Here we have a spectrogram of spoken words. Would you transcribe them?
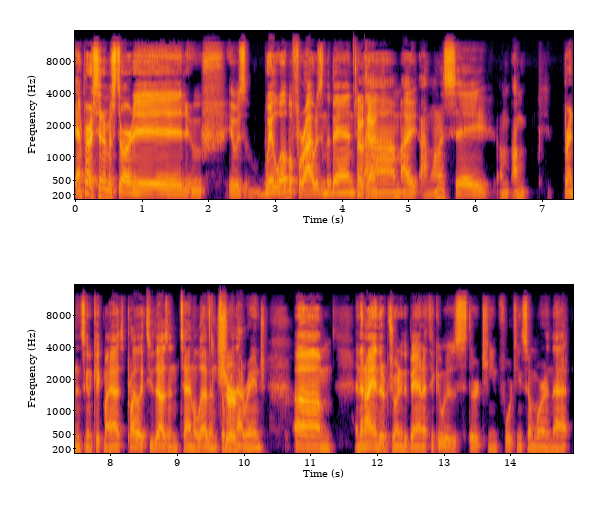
Empire Cinema started. Oof, it was way, well before I was in the band. Okay. Um, I I want to say I'm, I'm Brendan's gonna kick my ass. Probably like 2010, 11, somewhere Sure. in that range. Um, and then I ended up joining the band. I think it was 13, 14, somewhere in that.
